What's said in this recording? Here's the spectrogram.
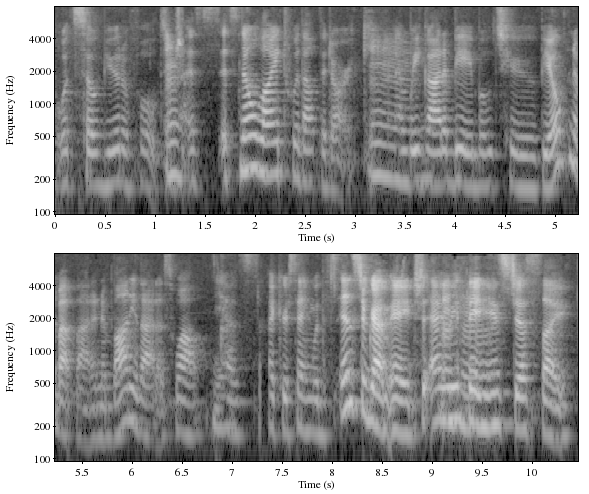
what's so beautiful to mm. it's it's no light without the dark. And we mm. got to be able to be open about that and embody that as well because like you're saying with this instagram age mm-hmm. everything is just like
